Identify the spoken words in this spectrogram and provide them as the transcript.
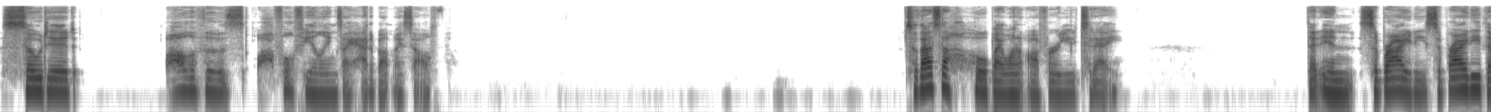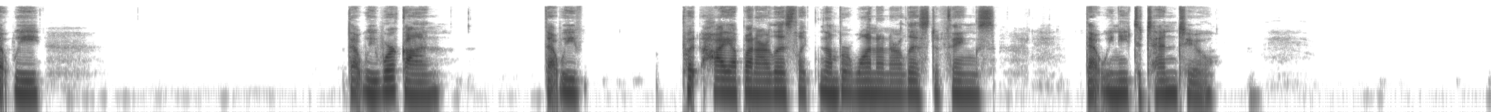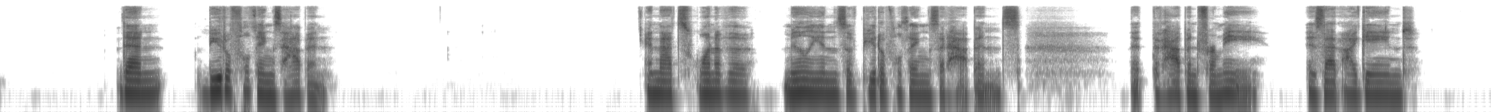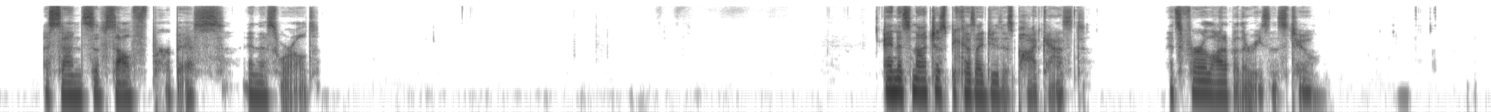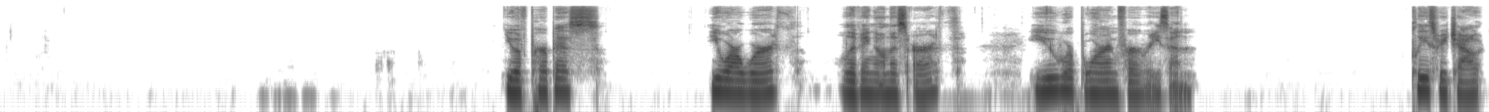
so did all of those awful feelings I had about myself. So that's a hope I want to offer you today. That in sobriety, sobriety that we that we work on, that we put high up on our list, like number one on our list of things that we need to tend to, then beautiful things happen. And that's one of the millions of beautiful things that happens that that happened for me is that I gained a sense of self purpose in this world. And it's not just because I do this podcast, it's for a lot of other reasons too. You have purpose. You are worth living on this earth. You were born for a reason. Please reach out.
